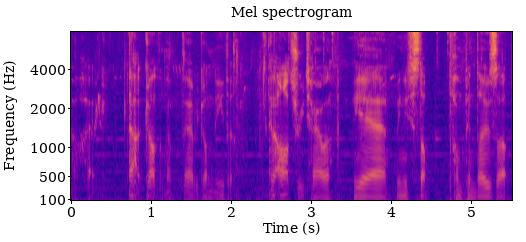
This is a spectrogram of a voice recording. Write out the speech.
Oh, heck. Ah, got them. There we go, neither. An archery tower. Yeah, we need to stop pumping those up.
